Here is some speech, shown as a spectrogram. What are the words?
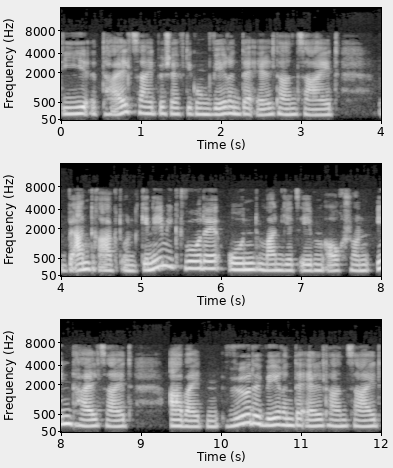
die Teilzeitbeschäftigung während der Elternzeit beantragt und genehmigt wurde und man jetzt eben auch schon in Teilzeit arbeiten würde während der Elternzeit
